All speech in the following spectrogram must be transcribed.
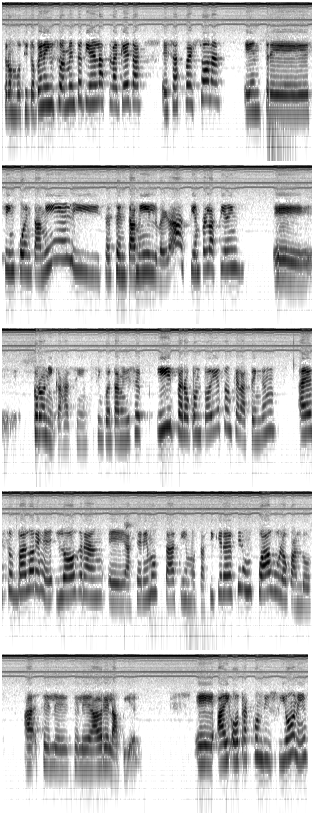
Trombocitopenia y usualmente tienen las plaquetas esas personas entre 50 mil y 60 mil, ¿verdad? Siempre las tienen eh, crónicas así, 50 mil. Y, pero con todo eso, aunque las tengan a esos valores, eh, logran eh, hacer hemostasis. Hemostasis quiere decir un coágulo cuando ah, se, le, se le abre la piel. hay otras condiciones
